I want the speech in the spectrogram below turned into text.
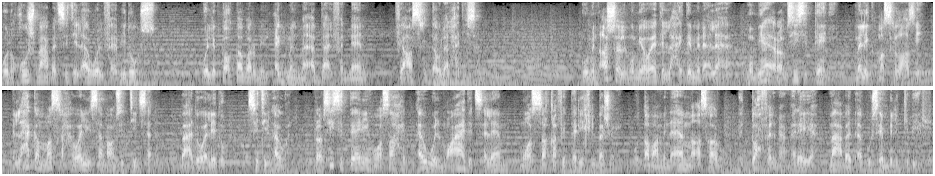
ونقوش معبد سيتي الأول في أبيدوس واللي بتعتبر من أجمل ما أبدع الفنان في عصر الدولة الحديثة. ومن أشهر المومياوات اللي هيتم نقلها مومياء رمسيس الثاني ملك مصر العظيم اللي حكم مصر حوالي 67 سنة بعد والده سيتي الأول. رمسيس الثاني هو صاحب أول معاهدة سلام موثقة في التاريخ البشري. وطبعا من أهم آثاره التحفة المعمارية معبد أبو سمبل الكبير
